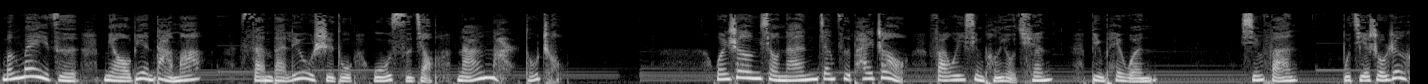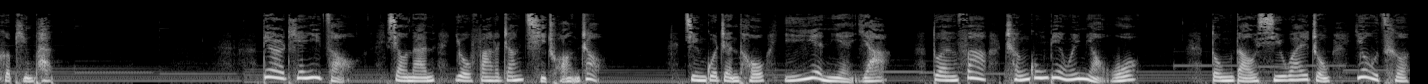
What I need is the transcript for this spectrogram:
萌妹子秒变大妈，三百六十度无死角，哪哪都丑。晚上，小南将自拍照发微信朋友圈，并配文：“心烦，不接受任何评判。”第二天一早，小南又发了张起床照，经过枕头一夜碾压，短发成功变为鸟窝，东倒西歪中，右侧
